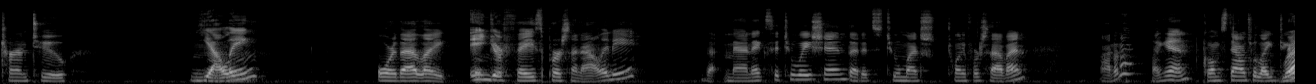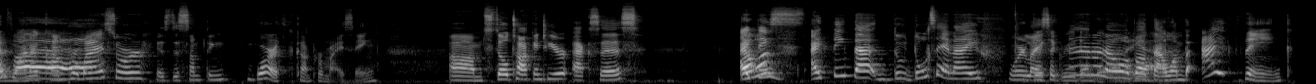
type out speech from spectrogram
turn to mm. yelling or that like in your face personality, that manic situation that it's too much 24 7. I don't know. Again, comes down to like, do Red you want to compromise or is this something worth compromising? Um, still talking to your exes. I think was- I think that Du- Dulce and I were like, I don't know one, about that one, but I think,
